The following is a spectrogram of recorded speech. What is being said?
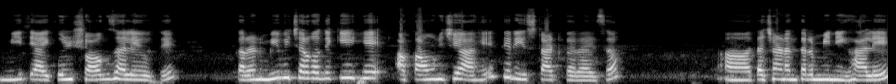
मी ते ऐकून शॉक झाले होते. कारण मी विचार करते की हे अकाउंट जे आहे ते रिस्टार्ट करायचं. त्याच्यानंतर मी निघाले.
